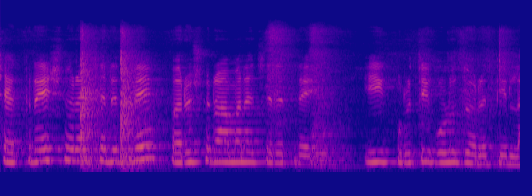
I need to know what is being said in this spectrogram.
ಚಕ್ರೇಶ್ವರ ಚರಿತ್ರೆ, ಪರಶುರಾಮನ ಚರಿತ್ರೆ ಈ ಕೃತಿಗಳು ದೊರೆತಿಲ್ಲ.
